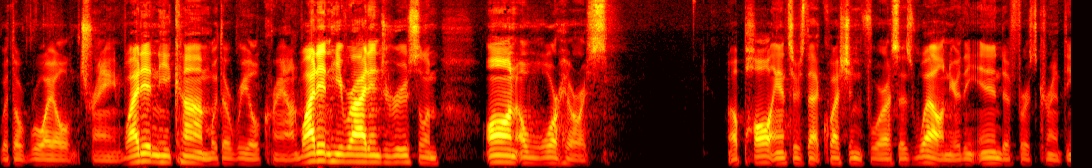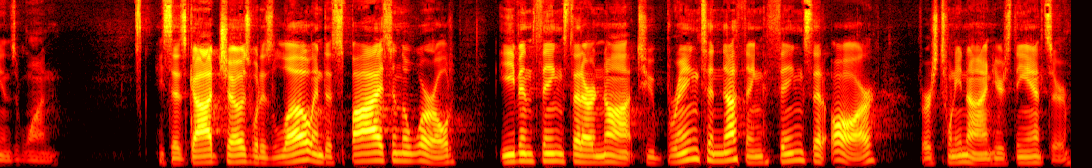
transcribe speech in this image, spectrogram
with a royal train? Why didn't he come with a real crown? Why didn't he ride in Jerusalem on a war horse? Well, Paul answers that question for us as well near the end of 1 Corinthians 1. He says, God chose what is low and despised in the world, even things that are not, to bring to nothing things that are. Verse 29, here's the answer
